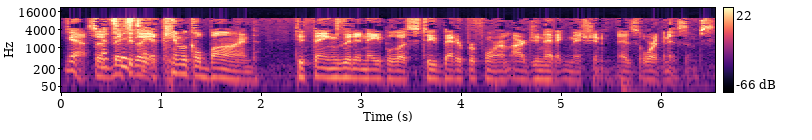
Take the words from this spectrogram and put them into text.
Yeah, so it's That's his basically a chemical bond to things that enable us to better perform our genetic mission as organisms.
